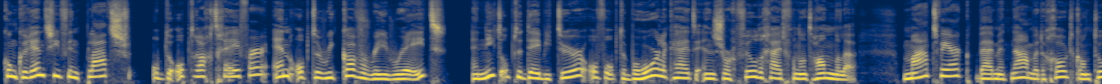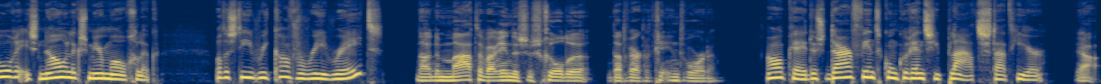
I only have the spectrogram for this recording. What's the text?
Concurrentie vindt plaats op de opdrachtgever en op de recovery rate en niet op de debiteur of op de behoorlijkheid en zorgvuldigheid van het handelen. Maatwerk bij met name de grote kantoren is nauwelijks meer mogelijk. Wat is die recovery rate? Nou, de mate waarin dus de schulden daadwerkelijk geïnd worden. Oké, dus daar vindt concurrentie plaats, staat hier. Ja,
